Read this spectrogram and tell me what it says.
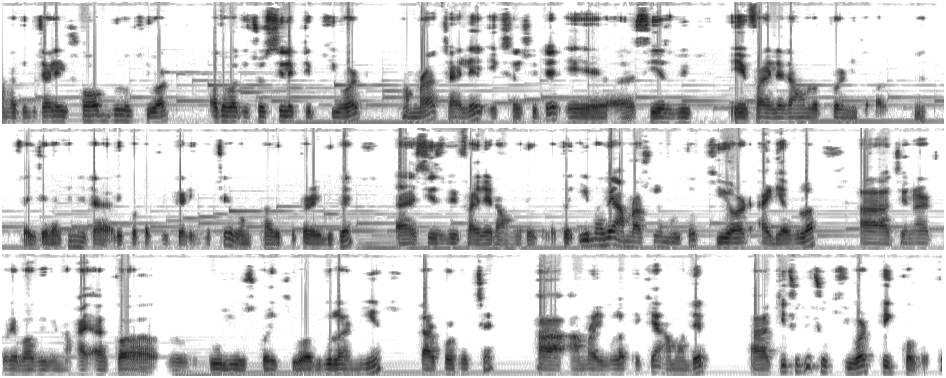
আমরা কিন্তু চাইলে এই সবগুলো কিওয়ার্ড অথবা কিছু সিলেক্টিভ কিওয়ার্ড আমরা চাইলে এক্সেল শিটে সিএসভি এই ফাইলে ডাউনলোড করে নিতে পারব। এই যে দেখেন, এটা রিপোর্টটা প্রিপেয়ারিং হচ্ছে এবং রিপোর্টার এদিকে সিএসভি ফাইলে ডাউনলোড হয়ে গেল। তো এইভাবে আমরা আসলে মূলত কিওয়ার্ড আইডিয়াগুলো জেনারেট করে বা বিভিন্ন টুল ইউজ করে কিওয়ার্ডগুলা নিয়ে তারপর হচ্ছে আমরা এগুলা থেকে আমাদের কিছু কিছু কিওয়ার্ড পিক করব। তো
